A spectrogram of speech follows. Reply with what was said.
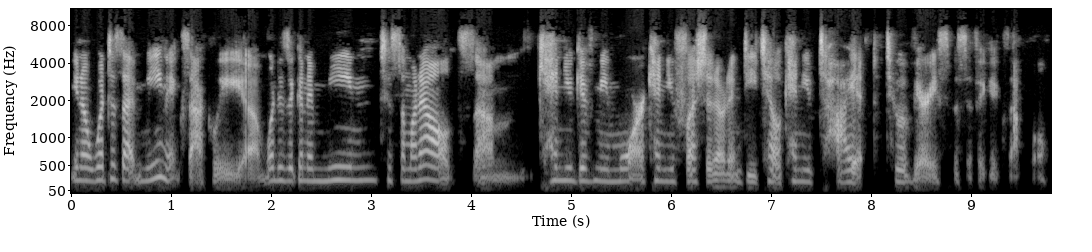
You know, what does that mean exactly? Um, what is it going to mean to someone else? Um, can you give me more? Can you flesh it out in detail? Can you tie it to a very specific example?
